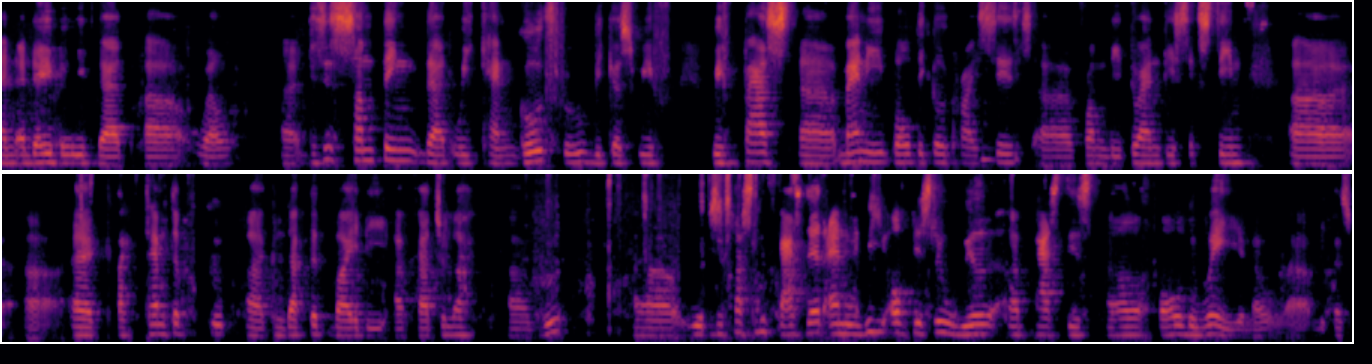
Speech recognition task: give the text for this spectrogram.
and, and they believe that, uh, well, uh, this is something that we can go through because we've we've passed uh, many political crises uh, from the 2016 uh, uh, attempted coup conducted by the Fethullah Uh, group. we successfully passed that, and we obviously will uh, pass this uh, all the way, you know, because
